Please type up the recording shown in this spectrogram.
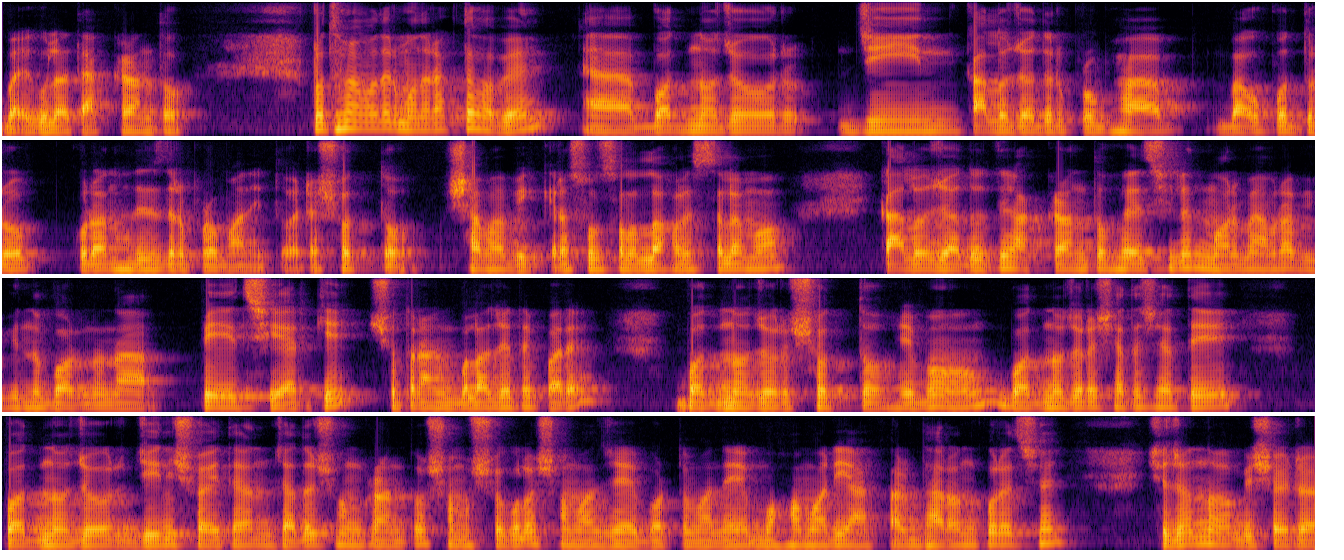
বা এগুলাতে আক্রান্ত? প্রথমে আমাদের মনে রাখতে হবে বদনজর, জিন, কালো জাদুর প্রভাব বা উপদ্রব কোরআন হাদিস দ্বারা প্রমাণিত। এটা সত্য, স্বাভাবিক। রাসূল সাল্লাহ আলাইসাল্লামও কালো জাদুতে আক্রান্ত হয়েছিলেন। মর্মে আমরা বিভিন্ন বর্ণনা পেয়েছি আর কি। সুতরাং বলা যেতে পারে বদনজর সত্য এবং বদনজরের সাথে সাথে বদনজর, জিন, শয়তান, জাদু সংক্রান্ত সমস্যাগুলো সমাজে বর্তমানে মহামারী আকার ধারণ করেছে। সেজন্য বিষয়টা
